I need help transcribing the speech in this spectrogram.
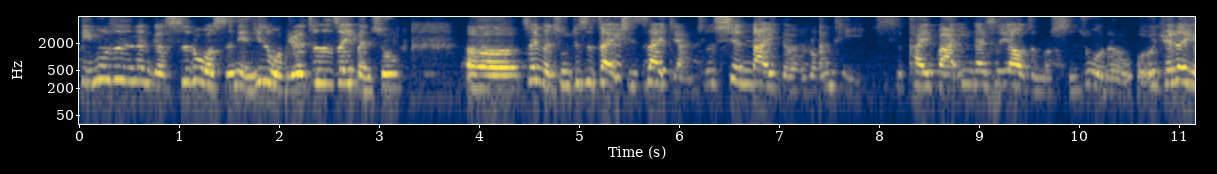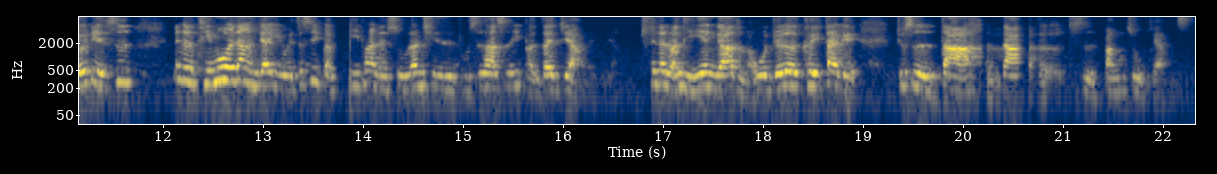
题目是那个失落十年，其实我觉得就是这一本书，呃，这本书就是在其实在讲就是现代的软体是开发应该是要怎么实做的。我我觉得有一点是。那个题目会让人家以为这是一本批判的书，但其实不是，它是一本在讲现在软体业应该要怎么。我觉得可以带给就是大很大的是帮助这样子。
